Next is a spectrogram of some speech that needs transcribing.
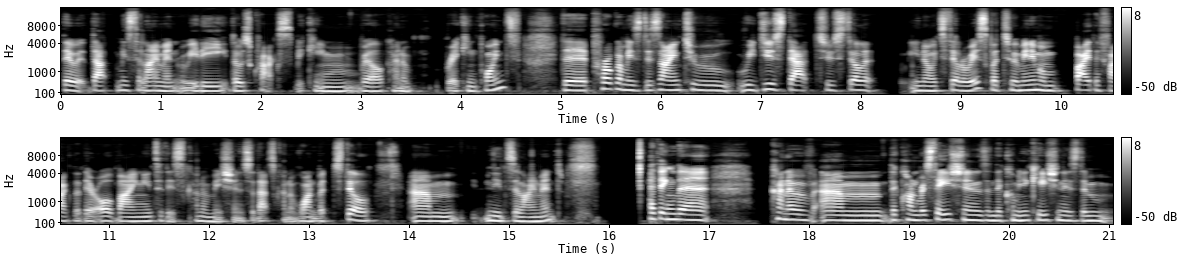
they, that misalignment really those cracks became real kind of breaking points. The program is designed to reduce that to still you know it's still a risk but to a minimum by the fact that they're all buying into this kind of mission. So that's kind of one but still um, needs alignment. I think the kind of um, the conversations and the communication is the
